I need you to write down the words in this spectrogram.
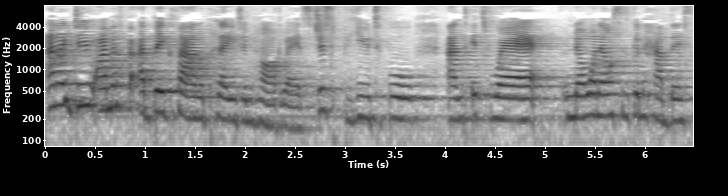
And I do, I'm a, a big fan of Palladium hardware. It's just beautiful and it's rare. No one else is going to have this.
